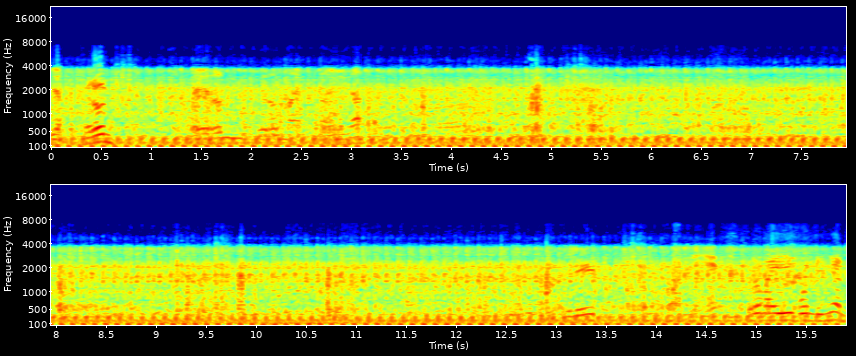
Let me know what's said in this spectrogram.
Hallelujah. Meron? Meron, meron may mahina. Liit. Liit. Pero may ipon din yan.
